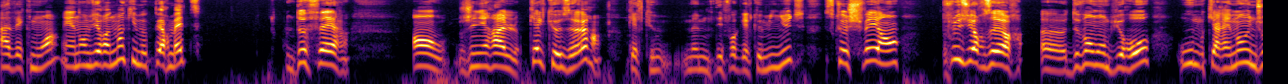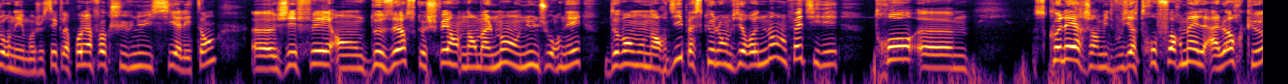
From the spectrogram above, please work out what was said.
avec moi et un environnement qui me permette de faire en général quelques heures, même des fois quelques minutes, ce que je fais en plusieurs heures euh, devant mon bureau ou carrément une journée. Moi, je sais que la première fois que je suis venue ici à l'étang, euh, j'ai fait en deux heures ce que je fais normalement en une journée devant mon ordi parce que l'environnement, en fait, il est trop euh, scolaire, j'ai envie de vous dire, trop formel, alors que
